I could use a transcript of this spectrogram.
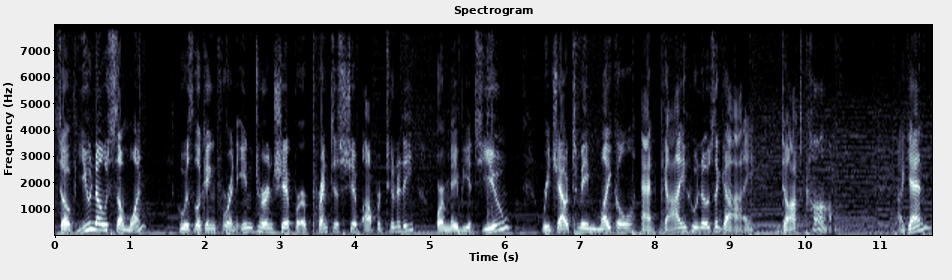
So if you know someone who is looking for an internship or apprenticeship opportunity, or maybe it's you, reach out to me, Michael at guywhoknowsaguy.com. Again,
